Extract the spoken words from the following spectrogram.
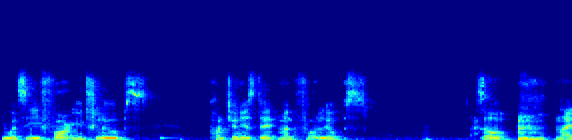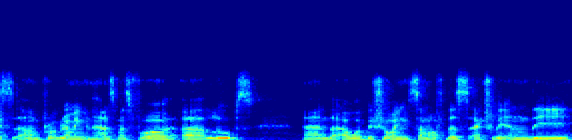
You will see for each loops, continuous statement for loops. So nice um, programming enhancements for uh, loops. And I will be showing some of this actually in the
